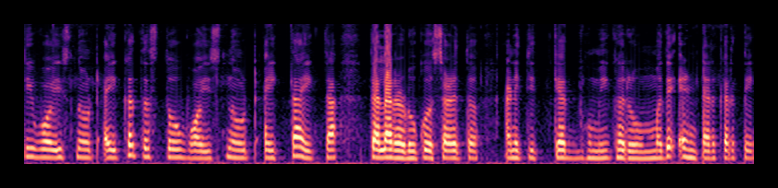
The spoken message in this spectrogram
ती व्हॉईस नोट ऐकत असतो. व्हॉईस नोट ऐकता ऐकता त्याला रडू कोसळतं आणि तितक्यात भूमी घरूममध्ये एंटर करते.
